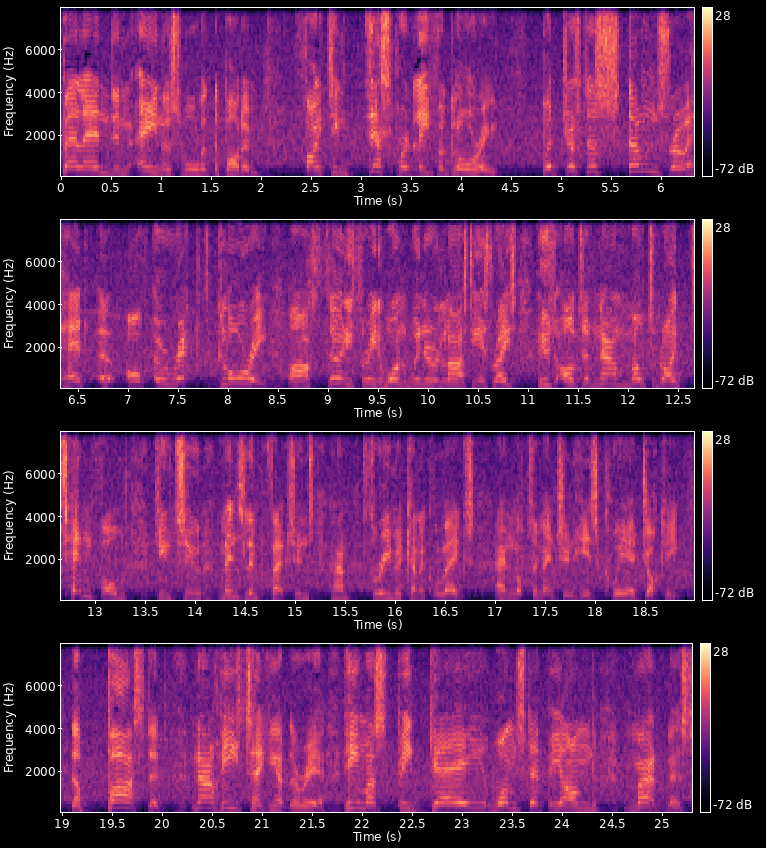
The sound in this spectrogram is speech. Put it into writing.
Bell End and Anus Wall at the bottom fighting desperately for glory. But just a stone's throw ahead uh, of Erect Glory, our 33 to 1 winner of last year's race, whose odds have now multiplied tenfold due to mental imperfections and three mechanical legs, and not to mention his queer jockey. The bastard! Now he's taking up the rear. He must be gay, one step beyond madness,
